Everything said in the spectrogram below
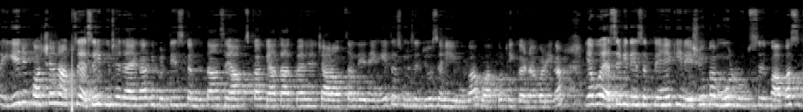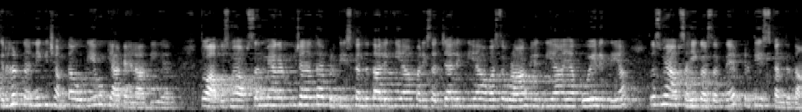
तो ये जो क्वेश्चन आपसे ऐसे ही पूछा जाएगा कि प्रतिस्कंदता से आपका क्या तात्पर्य है, चार ऑप्शन दे देंगे तो उसमें से जो सही होगा वो आपको ठीक करना पड़ेगा। या वो ऐसे भी दे सकते हैं कि रेशों का मूल रूप से वापस ग्रहण करने की क्षमता होती है, वो क्या कहलाती है? तो आप उसमें ऑप्शन में अगर पूछा जाता है, प्रतिस्कंदता लिख दिया, परिसज्जा लिख दिया, वस्त्र गुणांक लिख दिया या कोई लिख दिया तो उसमें आप सही कर सकते हैं, प्रतिस्कंदता।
